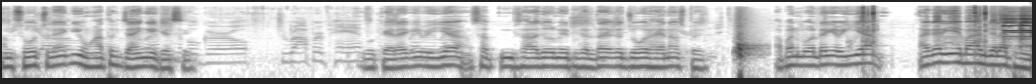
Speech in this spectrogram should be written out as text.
हम सोच रहे हैं कि वहाँ तक जाएँगे कैसे? वो कह रहा है कि भैया, सब, सारा ज़ोर मेरे पे चलता है। अगर ज़ोर है ना उस पर अपन बोल रहे हैं कि भैया, अगर ये बात गलत है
